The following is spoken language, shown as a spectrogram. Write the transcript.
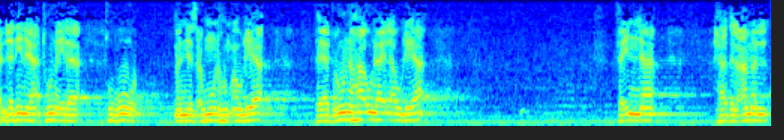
الذين يأتون إلى قبور من يزعمونهم أولياء فيدعون هؤلاء الأولياء فإن هذا العمل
